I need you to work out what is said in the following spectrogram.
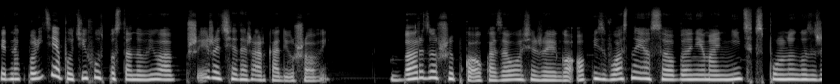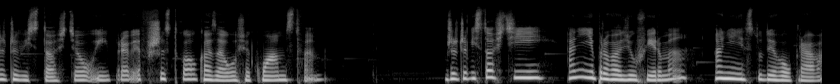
Jednak policja po cichu postanowiła przyjrzeć się też Arkadiuszowi. Bardzo szybko okazało się, że jego opis własnej osoby nie ma nic wspólnego z rzeczywistością i prawie wszystko okazało się kłamstwem. W rzeczywistości ani nie prowadził firmy, ani nie studiował prawa.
